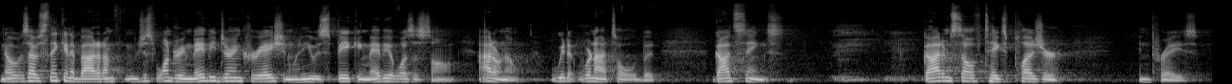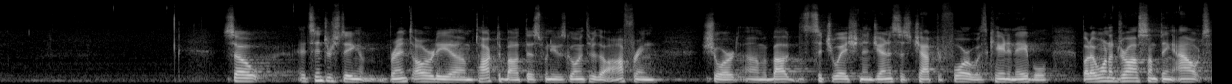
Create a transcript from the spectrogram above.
know, as I was thinking about it, I'm just wondering maybe during creation when he was speaking, maybe it was a song. I don't know. We we're not told, but God sings. God himself takes pleasure in praise. So it's interesting. Brent already um, talked about this when he was going through the offering short um, about the situation in Genesis chapter 4 with Cain and Abel. But I want to draw something out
